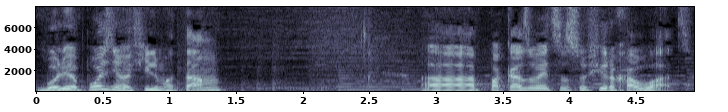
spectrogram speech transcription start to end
более позднего фильма, там показывается Суфир Хават.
